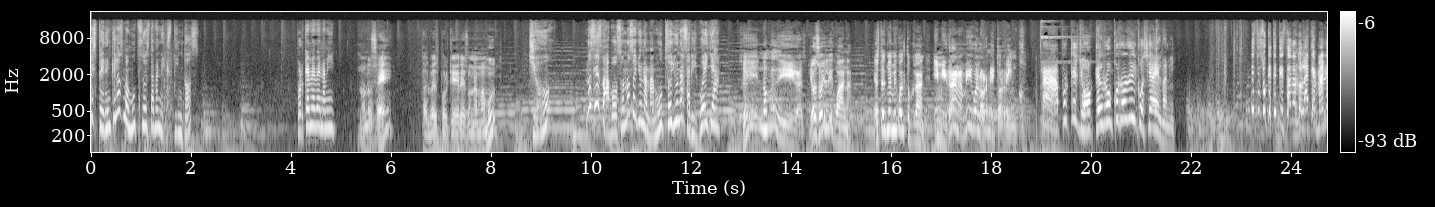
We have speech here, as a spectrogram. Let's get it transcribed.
Esperen, ¿que los mamuts no estaban extintos? ¿Por qué me ven a mí? No lo sé. Tal vez porque eres una mamut. ¿Yo? No seas baboso, no soy una mamut, soy una zarigüeya. Sí, no me digas. Yo soy la iguana. Este es mi amigo el tucán y mi gran amigo el ornitorrinco. Ah, ¿por qué yo? Que el ronco ronco sea él, maní. ¿Este soquete te está dando lata, hermana?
